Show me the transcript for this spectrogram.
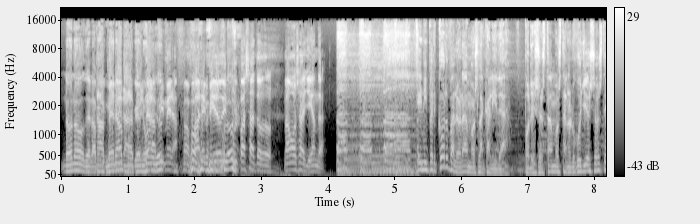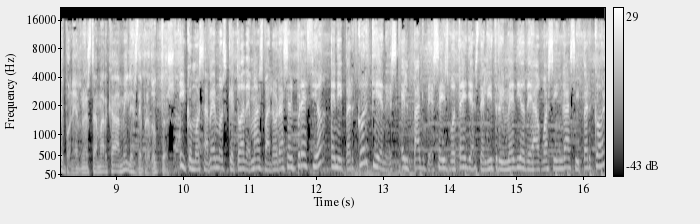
No, no, de la, La primera, primera, porque De no primera. Vale, pido disculpas a todos. Vamos allí, anda. En Hipercor valoramos la calidad. Por eso estamos tan orgullosos de poner nuestra marca a miles de productos. Y como sabemos que tú además valoras el precio, en Hipercor tienes el pack de 6 botellas de litro y medio de agua sin gas Hipercor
